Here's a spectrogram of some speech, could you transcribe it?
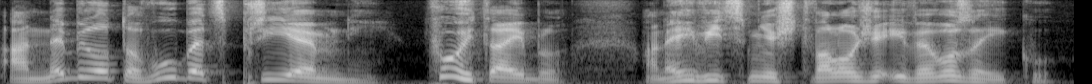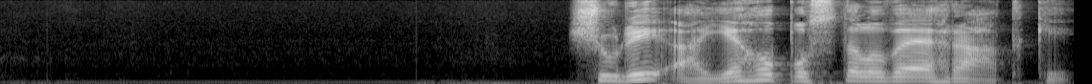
a nebylo to vůbec příjemný. Fuj, tajbl. A nejvíc mě štvalo, že i ve vozejku. Šudy a jeho postelové hrádky.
